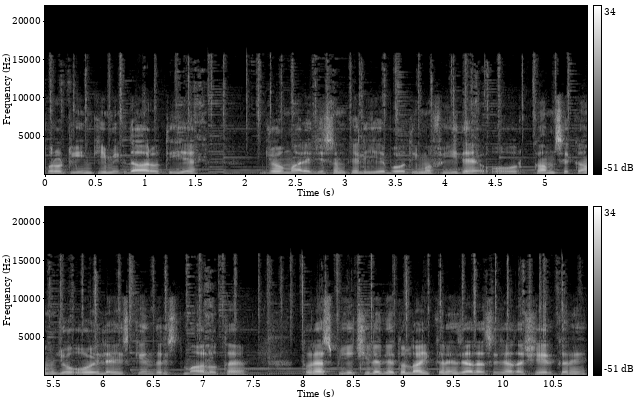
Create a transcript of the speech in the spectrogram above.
प्रोटीन की मकदार होती है। जो हमारे जिसम के लिए बहुत ही मुफीद है और कम से कम जो ऑयल है इसके अंदर इस्तेमाल होता है। तो रेसिपी अच्छी लगे तो लाइक करें, ज़्यादा से ज़्यादा शेयर करें।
